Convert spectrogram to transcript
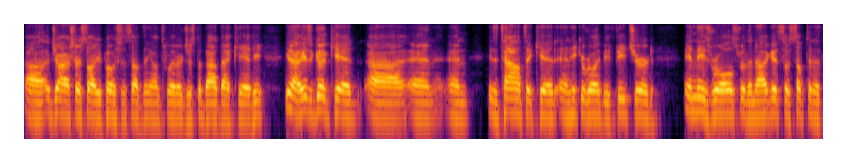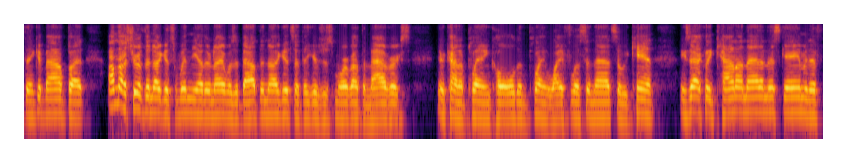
Uh, Josh, I saw you posted something on Twitter just about that kid. He, you know, he's a good kid, uh, and and he's a talented kid, and he could really be featured in these roles for the Nuggets. So something to think about. But I'm not sure if the Nuggets win the other night was about the Nuggets. I think it was just more about the Mavericks. They're kind of playing cold and playing lifeless in that. So we can't exactly count on that in this game. And if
